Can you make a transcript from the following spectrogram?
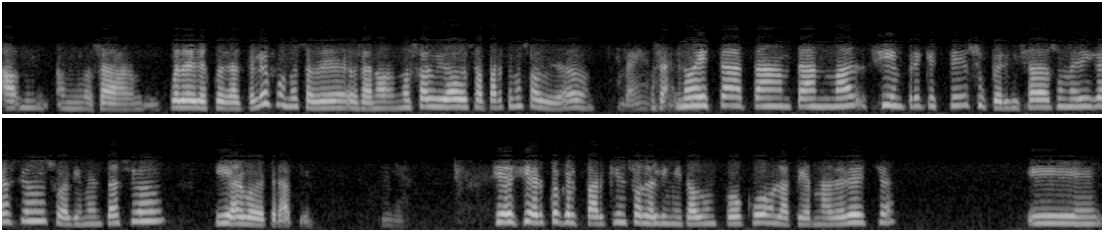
o sea, puede descuelgar el teléfono, sabe, o sea, no, no se ha olvidado esa parte, no se ha olvidado. o sea, no está tan, tan mal siempre que esté supervisada su medicación, su alimentación y algo de terapia. Sí es cierto que el Parkinson le ha limitado un poco la pierna derecha y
